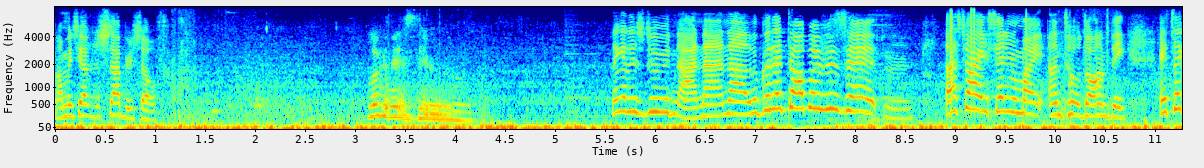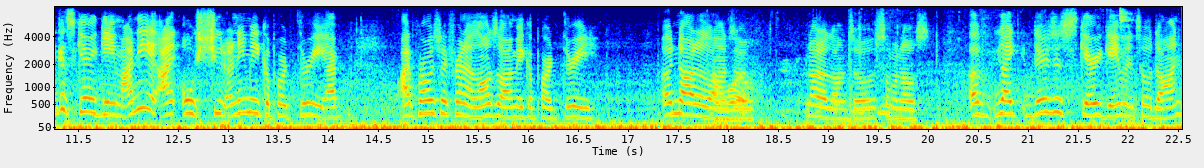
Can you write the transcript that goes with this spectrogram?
That means you have to stab yourself. Look at this dude. Look at this dude. Nah, nah, nah. Look at the top of his head. Mm. That's why I said in my Until Dawn thing. It's like a scary game. I need. I oh shoot. I need to make a part three. I, I promised my friend Alonzo I'll make a part three. Uh, not Alonzo. Not Alonzo. Someone else. Of like, there's this scary game Until Dawn.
